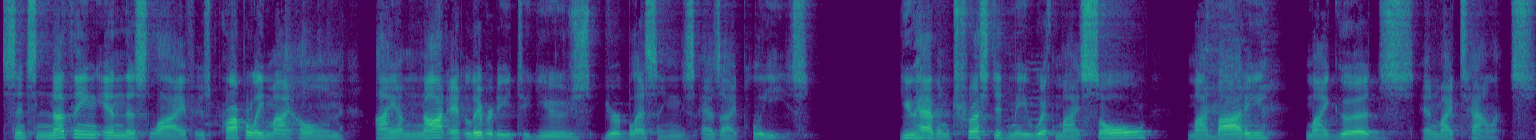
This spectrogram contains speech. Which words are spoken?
since nothing in this life is properly my own, I am not at liberty to use your blessings as I please. You have entrusted me with my soul, my body, my goods, and my talents.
